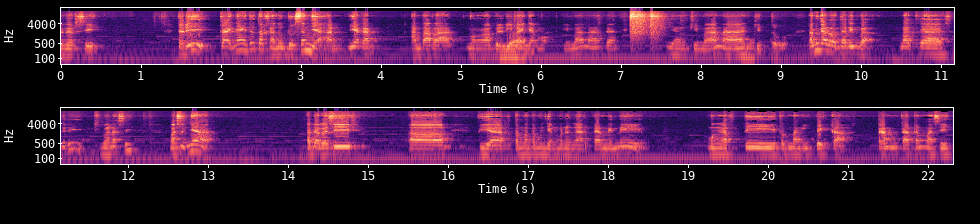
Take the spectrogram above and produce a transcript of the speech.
benar sih jadi kayaknya itu tergantung dosen ya Han iya kan antara mengambil nilai yeah. yang mau gimana dan yang gimana yeah. gitu. Tapi kalau dari Mbak Nadra sendiri gimana sih? Maksudnya ada gak sih uh, biar teman-teman yang mendengarkan ini mengerti tentang IPK kan kadang masih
